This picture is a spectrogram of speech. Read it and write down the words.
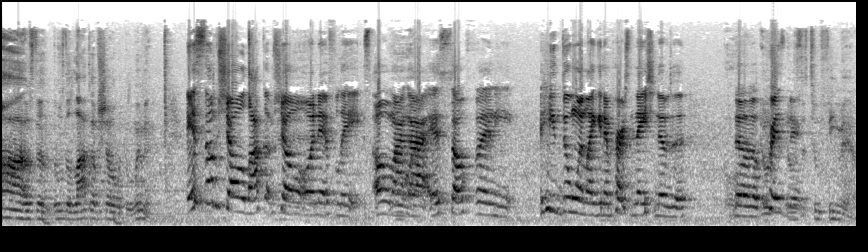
Ah, it was the it was the lockup show with the women. It's some show, lockup show on Netflix. Oh my Wow. god, it's so funny. He's doing like an impersonation of the The it was, prisoner. It was two female.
